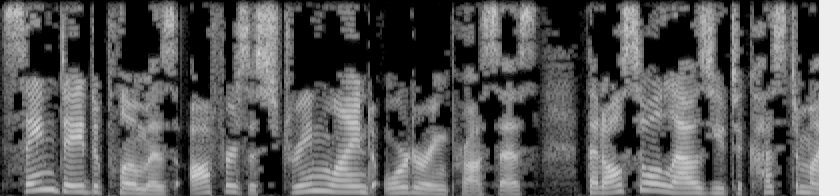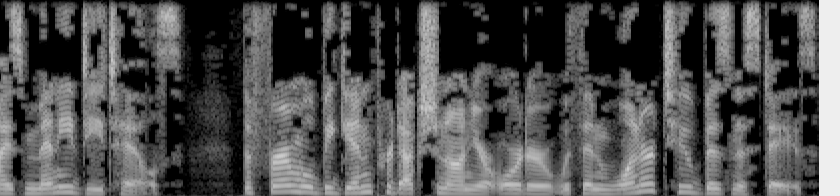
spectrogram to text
Same Day Diplomas offers a streamlined ordering process that also allows you to customize many details the firm will begin production on your order within one or two business days,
